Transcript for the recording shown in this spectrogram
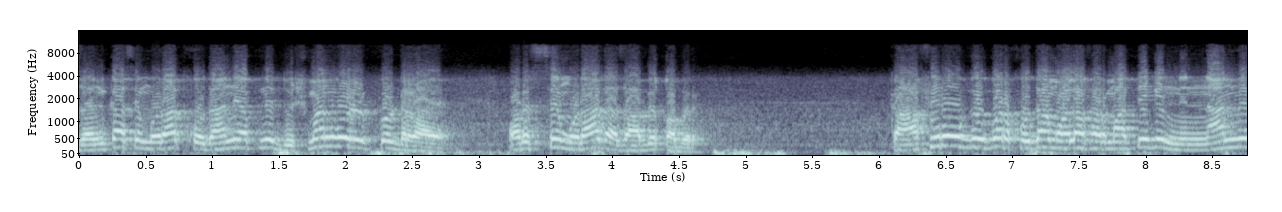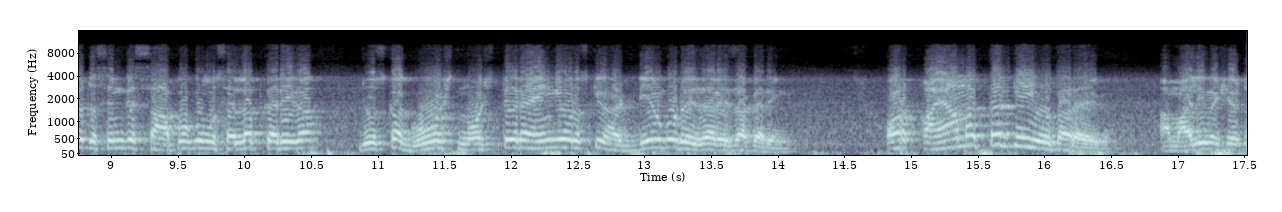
जनका से मुराद खुदा ने अपने दुश्मन को, को डराया और इससे मुराद अजाब कब्र। काफिरों के ऊपर खुदा मौला फरमाते हैं कि निन्यानवे किस्म के सांपों को मुसलत करेगा जो उसका गोश्त नोचते रहेंगे और उसकी हड्डियों को रेजा रेजा करेंगे। और क़यामत तक यही होता रहेगा। अमाली में शेख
